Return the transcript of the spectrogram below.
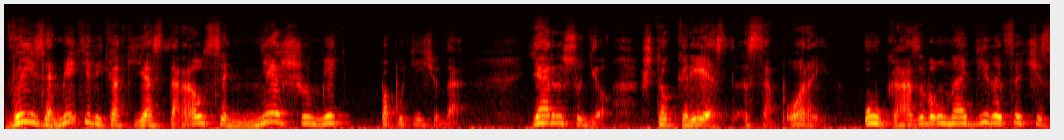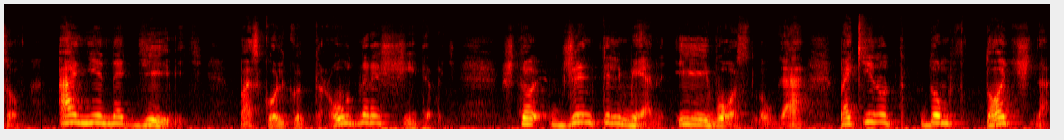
Вы заметили, как я старался не шуметь по пути сюда? — я рассудил, что крест с опорой указывал на одиннадцать часов, а не на девять, поскольку трудно рассчитывать, что джентльмен и его слуга покинут дом в точно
